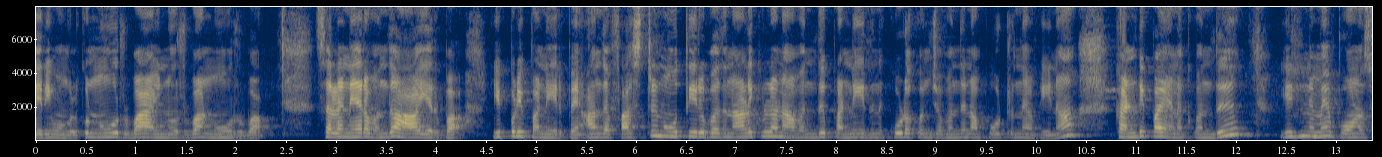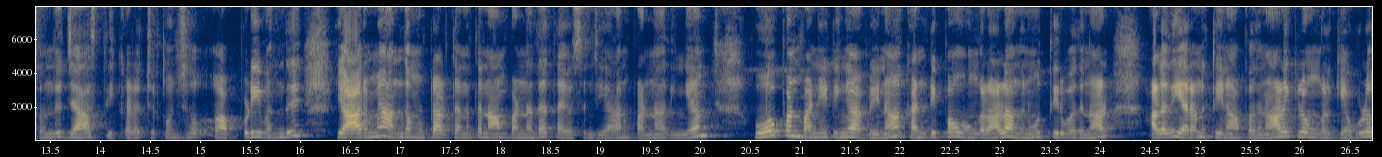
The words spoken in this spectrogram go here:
தெரியும் உங்களுக்கு நூறுரூபா ஐநூறுரூபா நூறுரூபா. சில நேரம் வந்து ஆயரூபா இப்படி பண்ணியிருப்பேன். அந்த ஃபஸ்ட்டு நூற்றி இருபது நாளைக்குள்ளே நான் வந்து பண்ணியிருந்தேன் கூட கொஞ்சம் வந்து நான் போட்டிருந்தேன் அப்படின்னா கண்டிப்பாக எனக்கு வந்து இன்னுமே போனஸ் வந்து ஜாஸ்தி கிடச்சிருக்கும். ஸோ அப்படி வந்து யாருமே அந்த முட்டாள்தனத்தை நான் பண்ணதை தயவு செஞ்சு யாரும் பண்ணாதீங்க. ஓப்பன் பண்ணிட்டீங்க அப்படின்னா கண்டிப்பாக உங்களால் அந்த நூற்றி இருபது நாள் அல்லது இரநூத்தி நாற்பது நாளைக்குள்ள உங்களுக்கு எவ்வளோ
